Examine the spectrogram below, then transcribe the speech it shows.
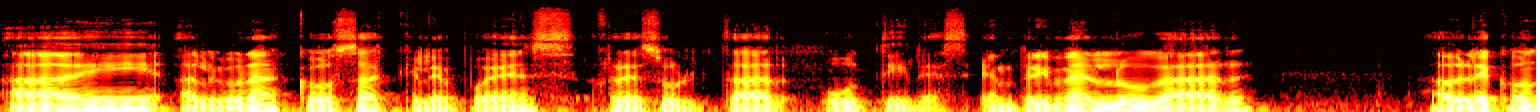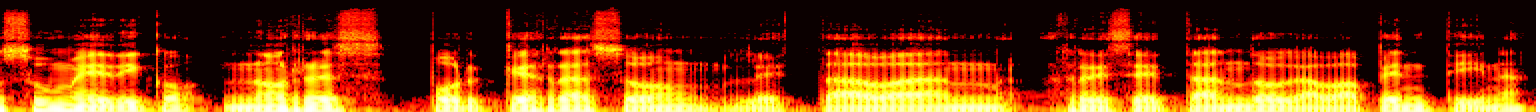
Hay algunas cosas que le pueden resultar útiles. En primer lugar, hablé con su médico, no res por qué razón le estaban recetando gabapentina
